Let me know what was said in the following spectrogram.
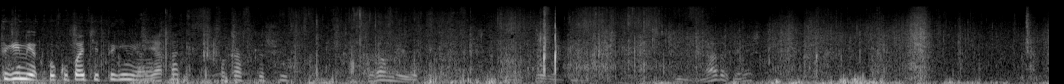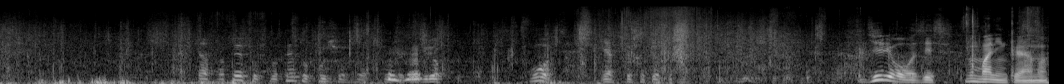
триммер покупать и триммер. А я так пока скажу. Куда мы его купим? Надо, конечно. Сейчас вот эту, вот эту кучу вот, греб. Вот, я все хотел сказать. Дерево вот здесь, ну маленькое оно.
